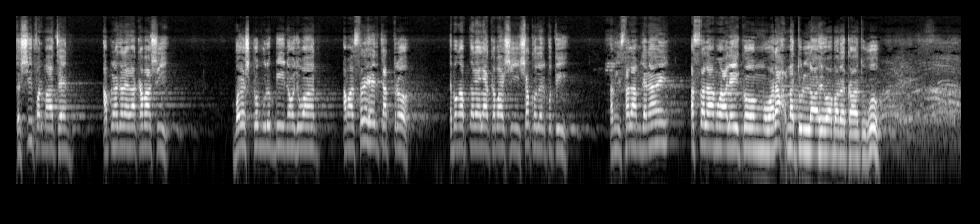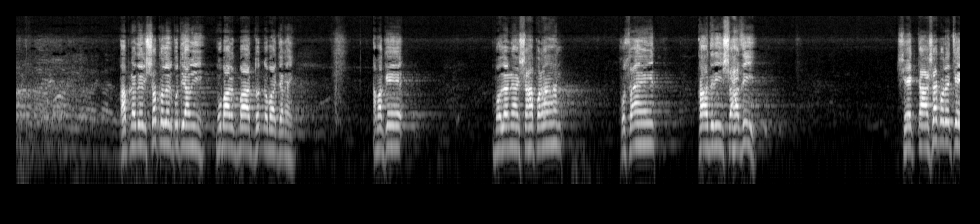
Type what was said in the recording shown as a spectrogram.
তশরিফ ফরমা আছেন আপনারা যারা এলাকাবাসী, বয়স্ক মুরব্বী নওজওয়ান আমার স্নেহের ছাত্র এবং আপনারা এলাকাবাসী সকলের প্রতি আমি সালাম জানাই। আসসালামু আলাইকুম ওরহমতুল্লাহ আপনাদের সকলের প্রতি আমি মুবারকবাদ, ধন্যবাদ জানাই। আমাকে মৌলানা শাহপরান, হোসাইন, কাদরি শাহাজি সে একটা আশা করেছে,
